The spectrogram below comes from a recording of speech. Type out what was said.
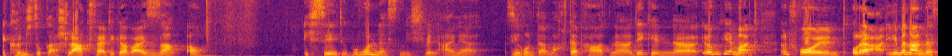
ihr könnt sogar schlagfertigerweise sagen, oh, ich sehe, du bewunderst mich, wenn einer sie runtermacht, der Partner, die Kinder, irgendjemand, ein Freund oder jemand anders.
